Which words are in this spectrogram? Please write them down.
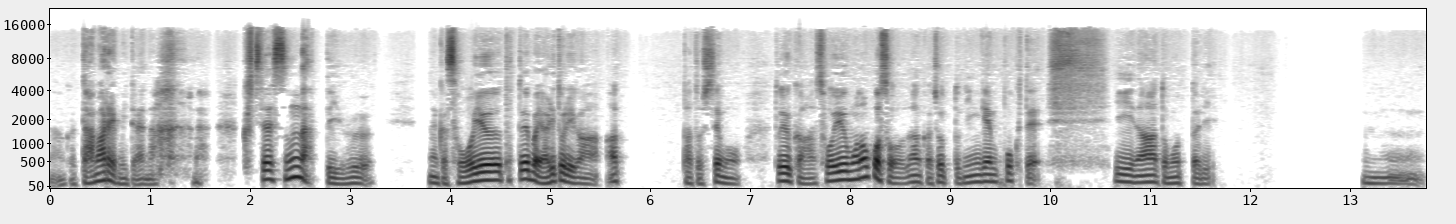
なんか黙れみたいな 口出しすんなっていう、なんかそういう、例えばやりとりがあったとしても、というか、そういうものこそ、なんかちょっと人間っぽくていいなと思ったり、うん、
